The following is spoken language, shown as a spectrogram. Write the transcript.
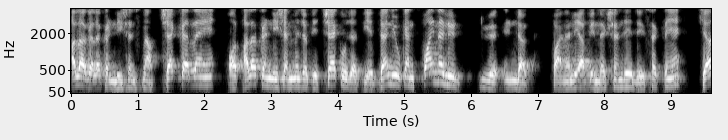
अलग अलग कंडीशन में आप चेक कर रहे हैं और अलग कंडीशन में जब ये चेक हो जाती है then you can finally induct finally आप इंडक्शन दे दे सकते हैं। क्या?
